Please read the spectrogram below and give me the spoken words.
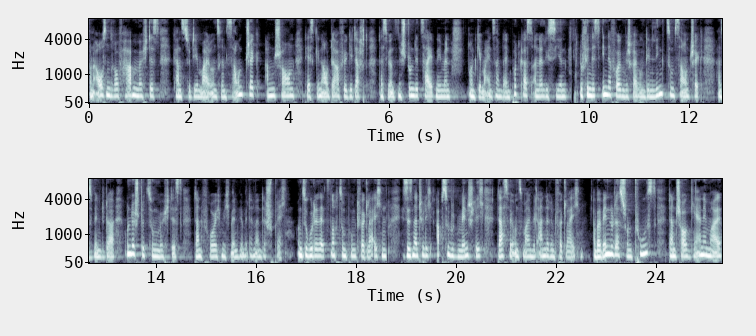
von außen drauf haben möchtest, kannst du dir mal unseren Soundcheck anschauen. Der ist genau dafür gedacht, dass wir uns eine Stunde Zeit nehmen und gemeinsam deinen Podcast analysieren. Du findest in der Folgenbeschreibung den Link zum Soundcheck. Also wenn du da Unterstützung möchtest, dann freue ich mich, wenn wir miteinander sprechen. Und zu guter Letzt noch zum Punkt Vergleichen. Es ist natürlich absolut menschlich, dass wir uns mal mit anderen vergleichen. Aber wenn du das schon tust, dann schau gerne mal,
